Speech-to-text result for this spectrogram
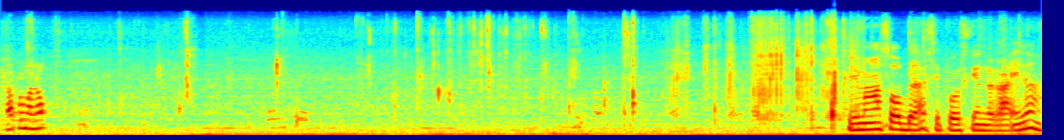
Kapa manok Yung mga sobra, si Polsky ang kakain na.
